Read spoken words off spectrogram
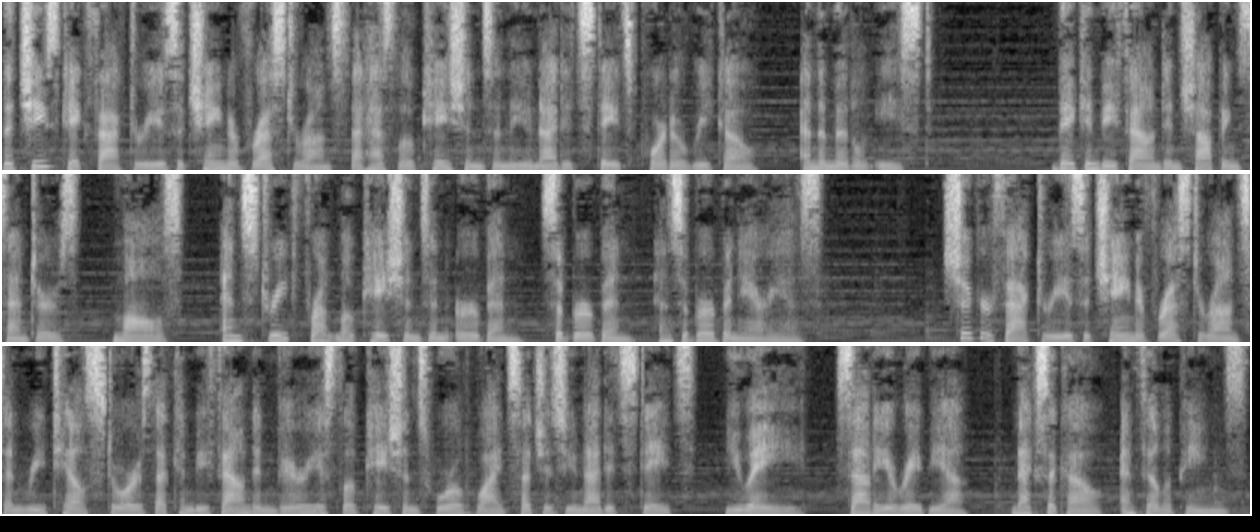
The Cheesecake Factory is a chain of restaurants that has locations in the United States, Puerto Rico, and the Middle East. They can be found in shopping centers, malls, and street front locations in urban, suburban, and suburban areas. Sugar Factory is a chain of restaurants and retail stores that can be found in various locations worldwide such as United States, UAE, Saudi Arabia, Mexico, and Philippines.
